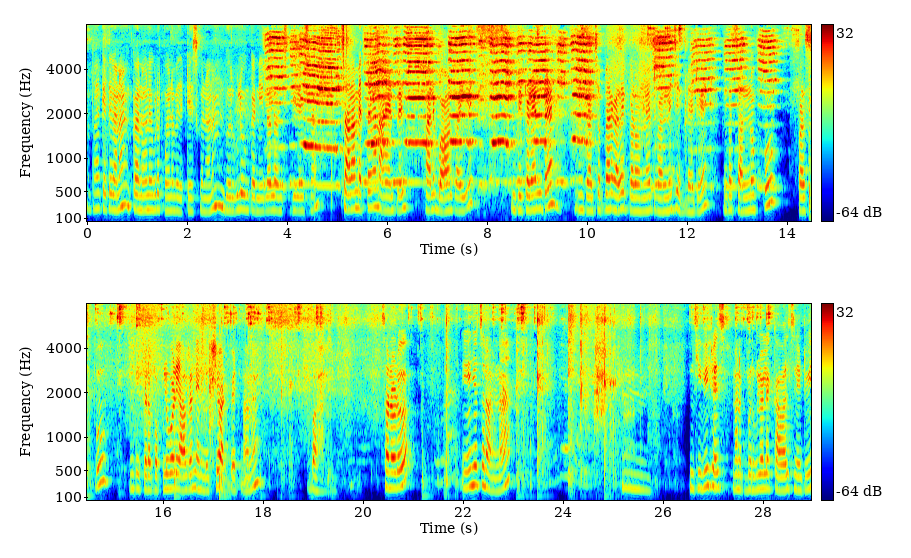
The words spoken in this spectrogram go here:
మొత్తానికైతే కానీ ఇంకా నూనె కూడా పోయిన మీద పెట్టేసుకున్నాను. బొరుగులు ఇంకా నీళ్ళలో ఉంచి తీసేసినాను. చాలా మెత్తగా నాయన ఫ్రెండ్స్ కానీ బాగుంటాయి. ఇంకా ఇక్కడ ఏంటంటే ఇంకా చెప్పాను కదా ఇక్కడ ఉన్నటువన్నీ చెప్పినట్టువి ఇంకా సన్నుప్పు పసుపు ఇంకా ఇక్కడ పప్పులు కూడా ఆల్రెడీ నేను మిక్సీ పట్టి పెట్టినాను. బా సనుడు ఏం చేస్తున్నానన్నా ఇంక ఇవి ఫ్రెండ్స్ మనకు బొరుగులకి కావాల్సినవి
